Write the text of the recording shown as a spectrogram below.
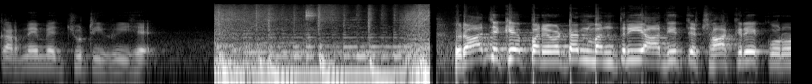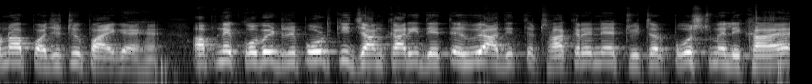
करने में जुटी हुई है। राज्य के पर्यटन मंत्री आदित्य ठाकरे कोरोना पॉजिटिव पाए गए हैं। अपने कोविड रिपोर्ट की जानकारी देते हुए आदित्य ठाकरे ने ट्विटर पोस्ट में लिखा है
